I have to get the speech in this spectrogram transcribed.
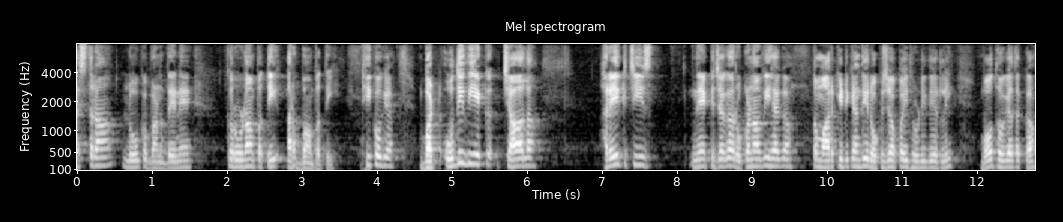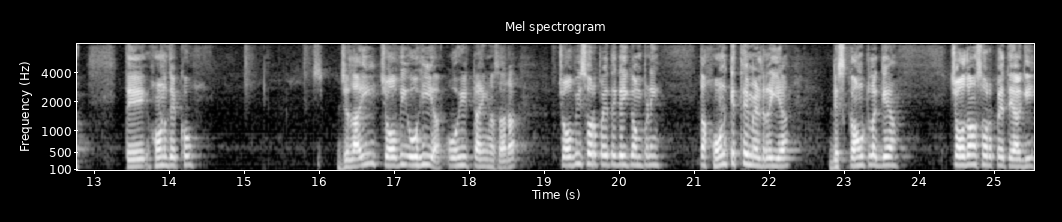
ਇਸ ਤਰ੍ਹਾਂ ਲੋਕ ਬਣਦੇ ਨੇ, ਕਰੋੜਾਂ ਪਤੀ, ਅਰਬਾਂ ਪਤੀ। ਠੀਕ ਹੋ ਗਿਆ? ਬਟ ਉਹਦੀ ਵੀ ਇੱਕ ਚਾਲ ਆ। ਹਰੇਕ ਚੀਜ਼ ਨੇ ਇੱਕ ਜਗ੍ਹਾ ਰੁਕਣਾ ਵੀ ਹੈਗਾ। ਤਾਂ ਮਾਰਕੀਟ ਕਹਿੰਦੀ ਰੁਕ ਜਾ ਭਾਈ ਥੋੜੀ ਦੇਰ ਲਈ। ਬਹੁਤ ਹੋ ਗਿਆ ਧੱਕਾ। ਤੇ ਹੁਣ ਦੇਖੋ, ਜੁਲਾਈ 24 ਉਹੀ ਆ, ਉਹੀ ਟਾਈਮ ਆ ਸਾਰਾ। 2400 ਰੁਪਏ ਤੇ ਗਈ ਕੰਪਨੀ ਤਾਂ ਹੁਣ ਕਿੱਥੇ ਮਿਲ ਰਹੀ ਆ? ਡਿਸਕਾਊਂਟ ਲੱਗਿਆ। 1400 ਰੁਪਏ ਤੇ ਆ ਗਈ।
